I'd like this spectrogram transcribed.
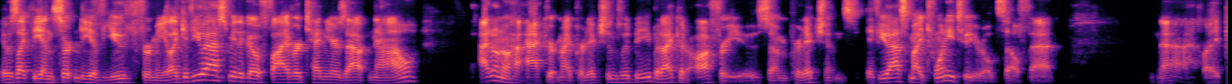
it was like the uncertainty of youth for me. Like, if you asked me to go five or 10 years out now, I don't know how accurate my predictions would be, but I could offer you some predictions. If you ask my 22 year old self that, nah, like,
